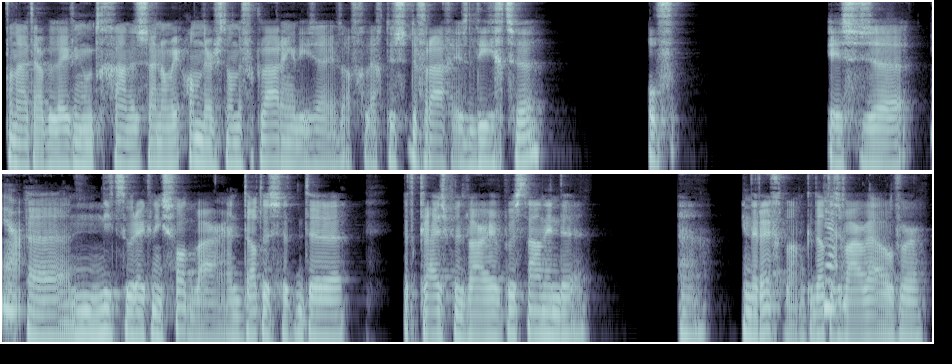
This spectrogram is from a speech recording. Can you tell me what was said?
vanuit haar beleving hoe het gegaan is, zijn dan weer anders dan de verklaringen die ze heeft afgelegd. Dus de vraag is, liegt ze? Of is ze ja, eh, niet toerekeningsvatbaar. En dat is het, de, het kruispunt waar we staan in de, eh, in de rechtbank. Dat Ja. is waar we over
